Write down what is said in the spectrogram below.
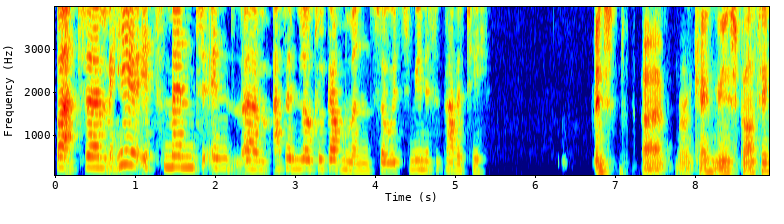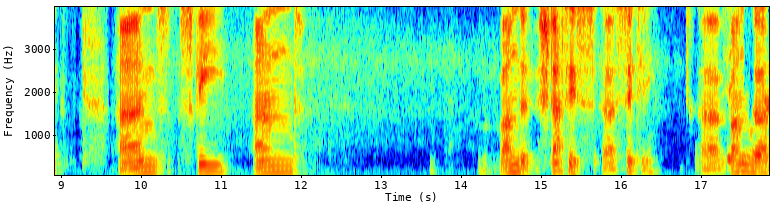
But um, here it's meant in um, as in local government, so it's municipality. Means uh, okay, municipality, and ski and Wander Stadt is uh, city. Uh, Wander,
